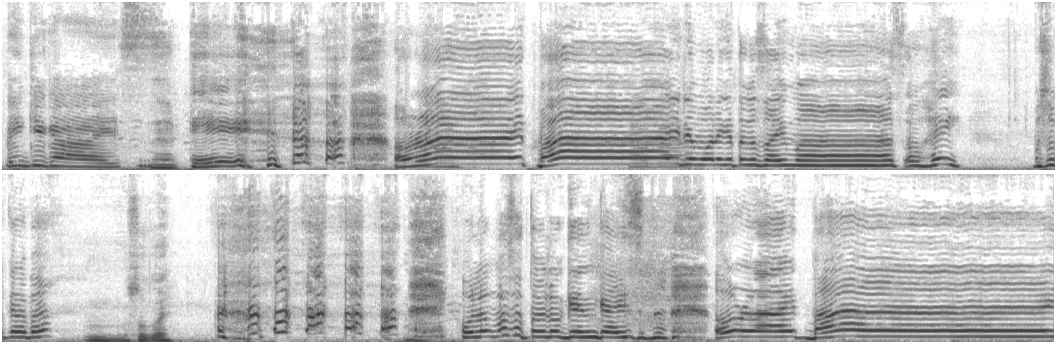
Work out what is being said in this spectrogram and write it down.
Thank you guys. Okay. Alright. Bye. Good morning ito gozaimasu. Oh, hey. Busog ka na ba? Hmm, busog eh. Kulang pa sa tulog yan, guys. Alright. Bye.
